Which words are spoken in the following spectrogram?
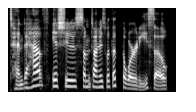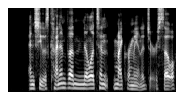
tend to have issues sometimes with authority. So, and she was kind of a militant micromanager. So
